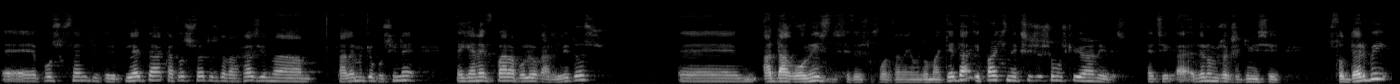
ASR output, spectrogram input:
ε, πώς σου φαίνεται η τριπλέτα, καθώς φέτος καταρχάς για να τα λέμε και όπως είναι, έχει ανέβει πάρα πολύ ο Καρλίτος, ε, ανταγωνίζεται στη θέση του φόρ, θα λέγαμε, τον Μακέντα. Υπάρχει στην εξίσωση όμως και ο Ιωαννίδης. Δεν νομίζω να ξεκινήσει στο ντέρμπι,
